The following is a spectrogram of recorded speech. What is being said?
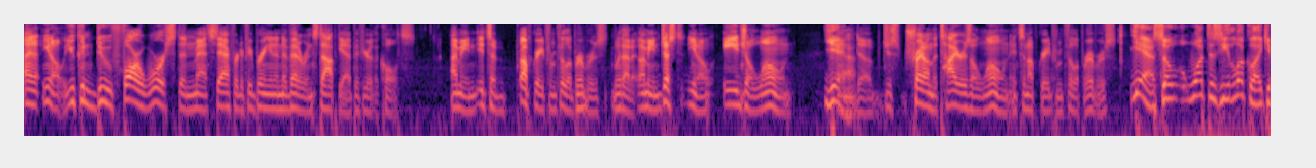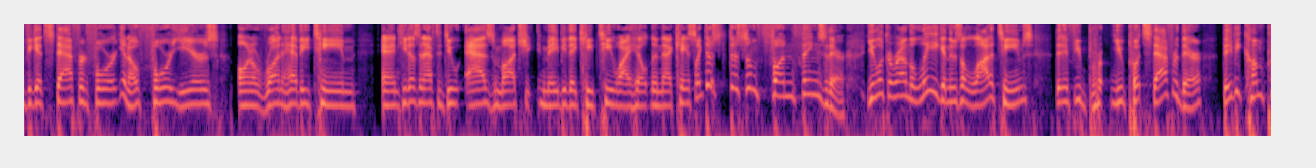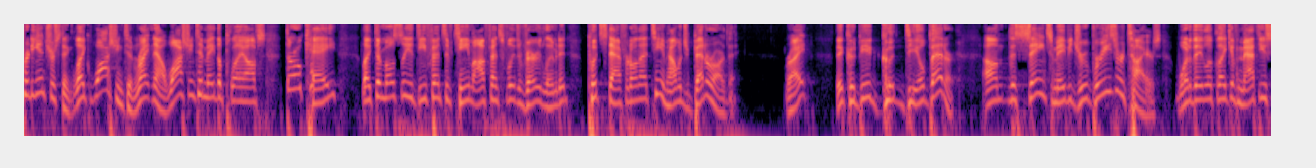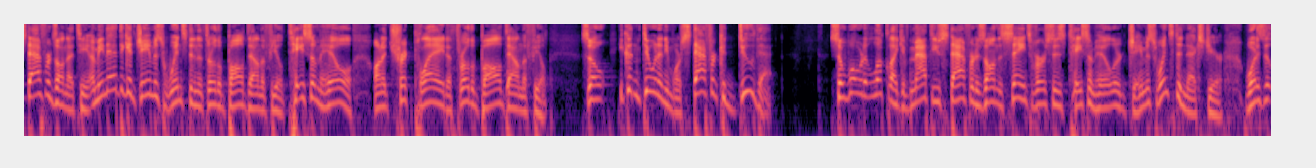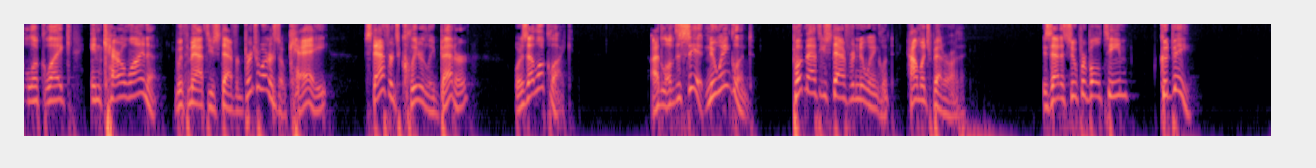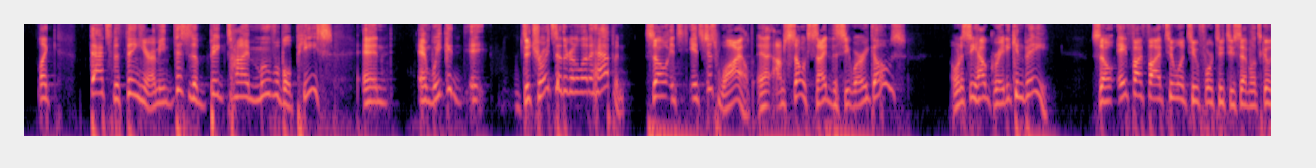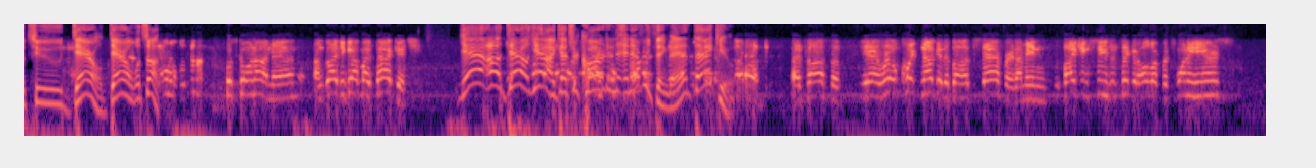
uh, you know, you can do far worse than Matt Stafford if you're bringing in a veteran stopgap if you're the Colts. I mean, it's a upgrade from Philip Rivers without it. I mean, just you know, age alone. Yeah. And uh, just tread on the tires alone, it's an upgrade from Philip Rivers. Yeah. So what does he look like if he gets Stafford for, you know, four years on a run heavy team and he doesn't have to do as much? Maybe they keep T.Y. Hilton in that case. Like there's there's some fun things there. You look around the league and there's a lot of teams that if you you put Stafford there, they become pretty interesting. Like Washington right now. Washington made the playoffs. They're okay. Like they're mostly a defensive team. Offensively, they're very limited. Put Stafford on that team. How much better are they? Right? They could be a good deal better. Um, the Saints, maybe Drew Brees retires. What do they look like if Matthew Stafford's on that team? I mean, they had to get Jameis Winston to throw the ball down the field, Taysom Hill on a trick play to throw the ball down the field. So he couldn't do it anymore. Stafford could do that. So what would it look like if Matthew Stafford is on the Saints versus Taysom Hill or Jameis Winston next year? What does it look like in Carolina with Matthew Stafford? Bridgewater's okay. Stafford's clearly better. What does that look like? I'd love to see it. New England. Put Matthew Stafford in New England. How much better are they? Is that a Super Bowl team? Could be. Like that's the thing here. I mean, this is a big time movable piece, and and we could. It, Detroit said they're going to let it happen, so it's it's just wild. I'm so excited to see where he goes. I want to see how great he can be. So 855-212-4227. Let's go to Daryl. Daryl, what's up? What's going on, man? I'm glad you got my package. Yeah, oh Daryl, yeah, I got your card and, and everything, man. Thank you. That's awesome. Yeah, real quick nugget about Stafford. I mean, Viking season ticket holder for 20 years,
